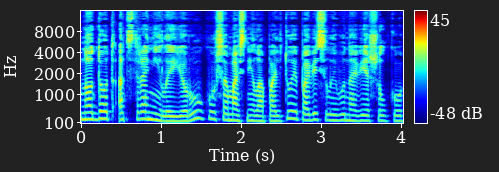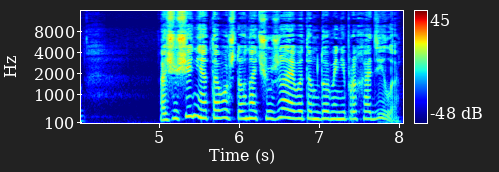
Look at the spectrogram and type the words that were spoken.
но Дот отстранила ее руку, сама сняла пальто и повесила его на вешалку. Ощущение того, что она чужая в этом доме, не проходило.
